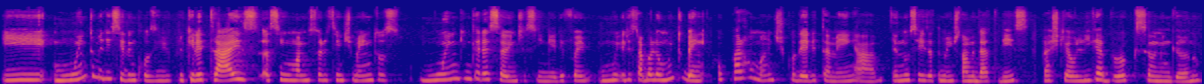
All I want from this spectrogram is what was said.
E muito merecido, inclusive, porque ele traz, assim, uma mistura de sentimentos muito interessante, assim. Ele foi. Ele trabalhou muito bem. O par romântico dele também, a, eu não sei exatamente o nome da atriz, acho que é Olivia Brooks, se eu não me engano.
